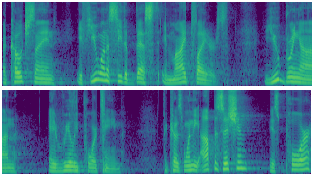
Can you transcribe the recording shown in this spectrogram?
A coach saying, if you want to see the best in my players, you bring on a really poor team. Because when the opposition is poor,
